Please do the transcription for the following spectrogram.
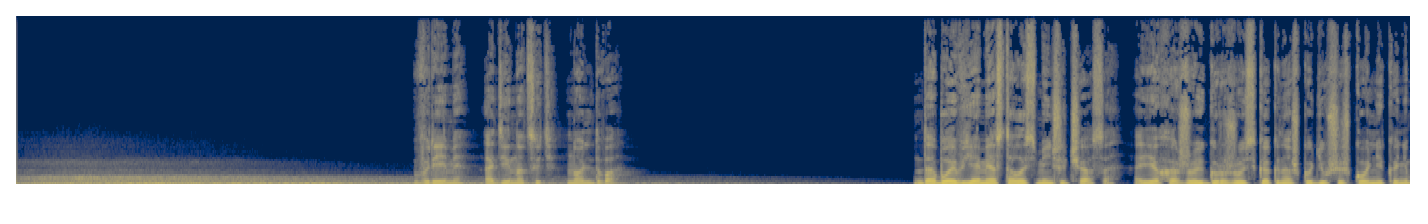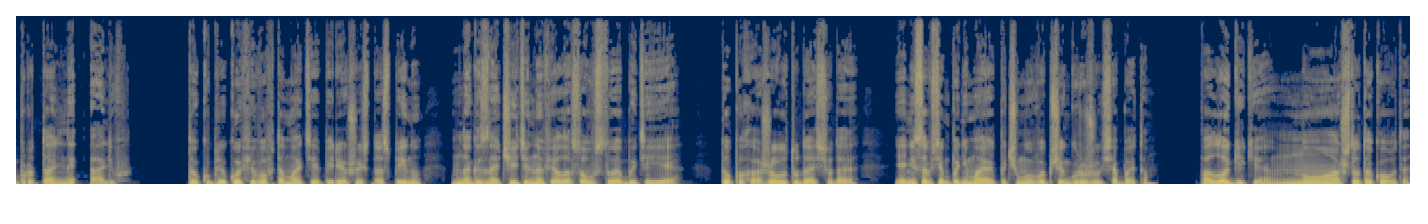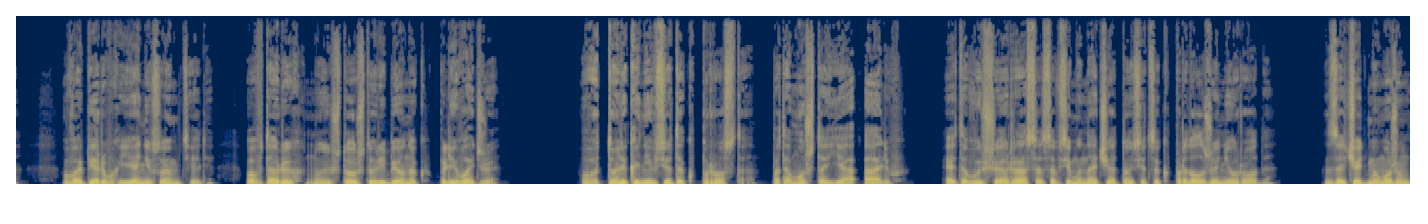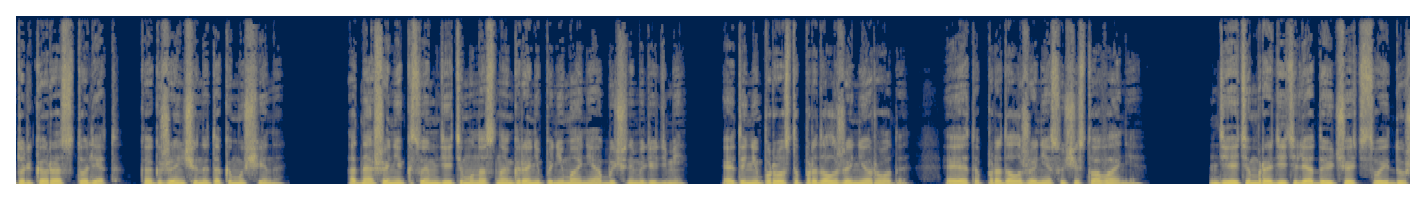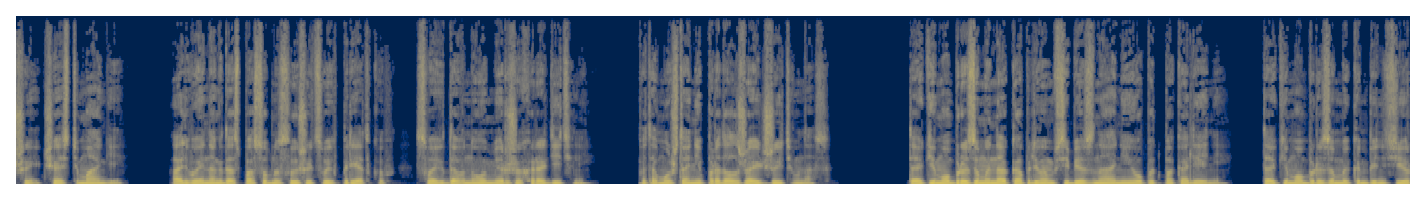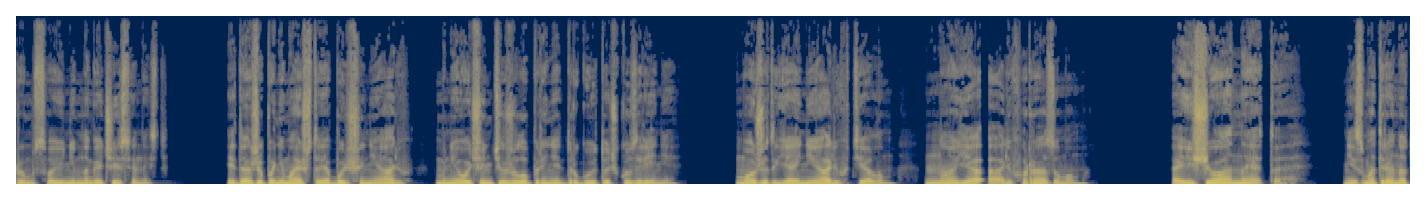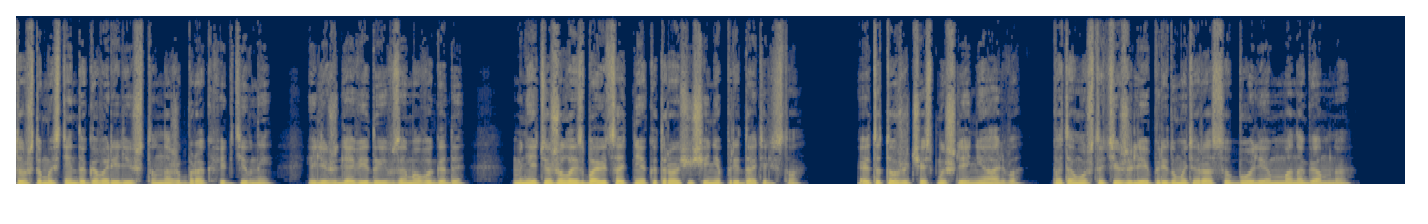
Время 11.02. До боя в яме осталось меньше часа, а я хожу и гружусь, как нашкодивший школьник, а не брутальный альф. То куплю кофе в автомате, оперевшись на спину, многозначительно философствуя бытие, то похожу туда-сюда. Я не совсем понимаю, почему вообще гружусь об этом. По логике, ну а что такого-то? Во-первых, я не в своем теле. Во-вторых, ну и что, что ребенок? Плевать же. Вот только не все так просто, потому что я альф. Эта высшая раса совсем иначе относится к продолжению рода. Зачать мы можем только раз сто лет, как женщины, так и мужчины. Отношение к своим детям у нас на грани понимания обычными людьми. Это не просто продолжение рода, это продолжение существования. Детям родители отдают часть своей души, часть магии. Альва иногда способна слышать своих предков, своих давно умерших родителей, потому что они продолжают жить в нас. Таким образом мы накапливаем в себе знания и опыт поколений. Таким образом мы компенсируем свою немногочисленность. И даже понимая, что я больше не альф, мне очень тяжело принять другую точку зрения. Может, я и не альф телом, но я альф разумом. А еще Анетта. Несмотря на то, что мы с ней договорились, что наш брак фиктивный и лишь для вида и взаимовыгоды, мне тяжело избавиться от некоторого ощущения предательства. Это тоже часть мышления Альва, потому что тяжелее придумать расу более моногамную.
